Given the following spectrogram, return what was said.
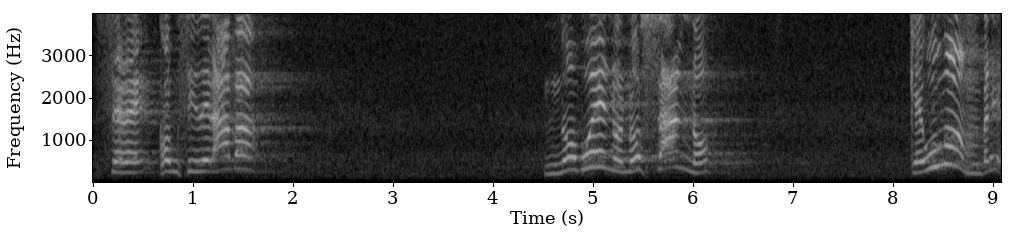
se consideraba no bueno, no sano, que un hombre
